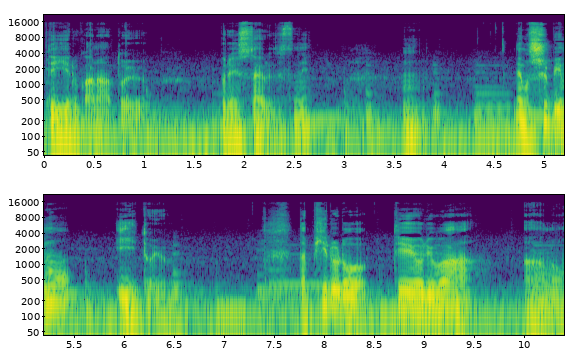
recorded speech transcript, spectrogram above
て言えるかなというプレースタイルですね。うん、でも守備もいいという。だピルロっていうよりはあのー、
